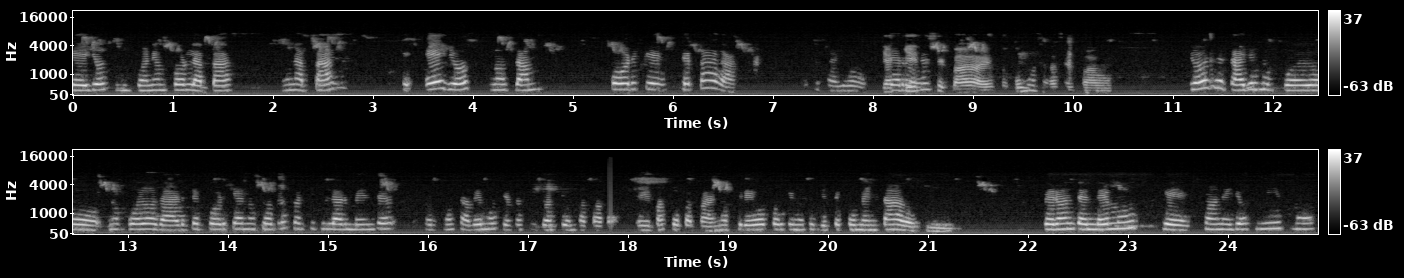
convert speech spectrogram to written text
que ellos imponen por la paz, una paz que ellos nos dan porque se paga. Eso es algo ¿Y a terror. quiénes se paga esto? ¿Cómo se hace el pago? Yo detalles no puedo, no puedo darte porque a nosotros particularmente pues, no sabemos si esa situación papá, eh, pasó papá. No creo porque nos hubiese comentado. Pero entendemos que son ellos mismos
